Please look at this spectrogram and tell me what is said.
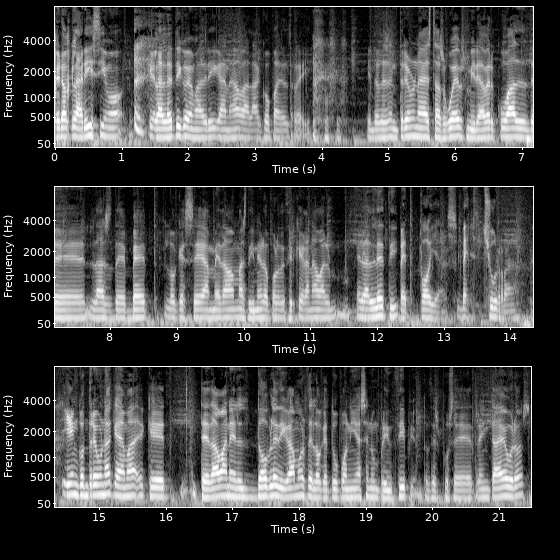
pero clarísimo, que el Atlético de Madrid ganaba la Copa del Rey. Y entonces entré en una de estas webs, miré a ver cuál de las de Bet, lo que sea, me daba más dinero por decir que ganaba el, el Atleti. Bet pollas, bet churra. Y encontré una que además que te daban el doble, digamos, de lo que tú ponías en un principio. Entonces puse 30 euros,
